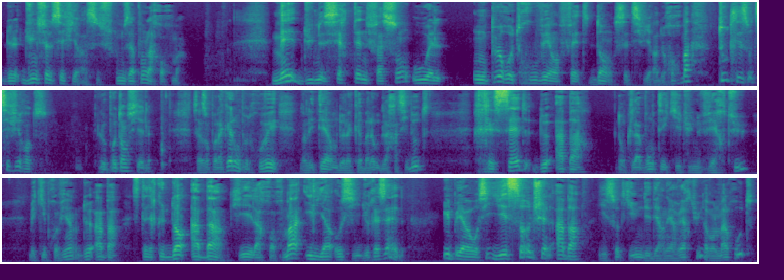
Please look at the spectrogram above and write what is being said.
d'une seule séphira. C'est ce que nous appelons la Chorma. Mais d'une certaine façon où elle, on peut retrouver en fait dans cette séphira de Chorma toutes les autres séphirotes. Le potentiel. C'est la raison pour laquelle on peut trouver dans les termes de la Kabbalah ou de la Chassidut Chesed de Abba. Donc la bonté qui est une vertu, mais qui provient de Abba. C'est-à-dire que dans Abba, qui est la Chorma, il y a aussi du Chesed. Il peut y avoir aussi Yesod Shel Abba. Yesod qui est une des dernières vertus avant le Malchut,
